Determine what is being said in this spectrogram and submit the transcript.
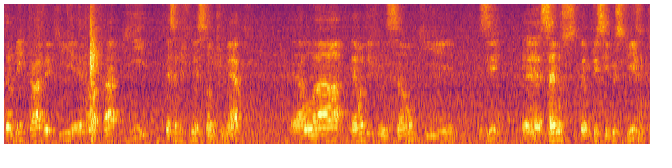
também cabe aqui é, relatar que essa definição de metro ela é uma definição que é, segue os é, princípios físicos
